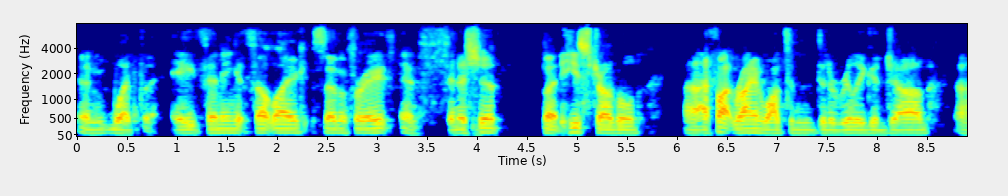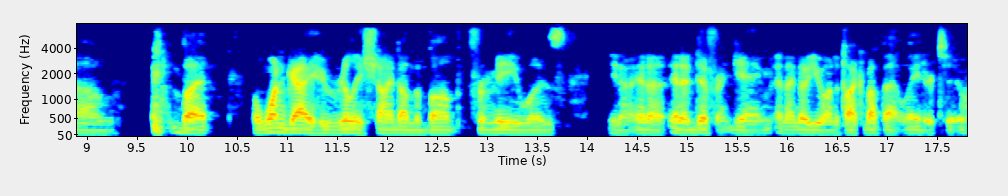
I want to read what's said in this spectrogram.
and what the eighth inning it felt like seven for eight and finish it, but he struggled. Uh, I thought Ryan Watson did a really good job, um, but the one guy who really shined on the bump for me was, you know, in a in a different game, and I know you want to talk about that later too.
